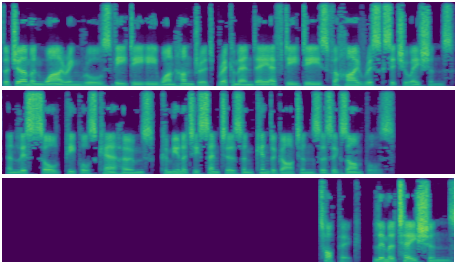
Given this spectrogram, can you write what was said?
The German wiring rules VDE 100, recommend AFDDs for high-risk situations, and lists old people's care homes, community centers and kindergartens as examples. Limitations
